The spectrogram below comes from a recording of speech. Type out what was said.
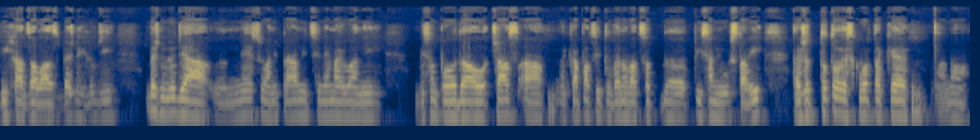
vychádzala z bežných ľudí. Bežní ľudia e, nie sú ani právnici, nemajú ani by som povedal, čas a kapacitu venovať sa písaniu ústavy. Takže toto je skôr také no,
